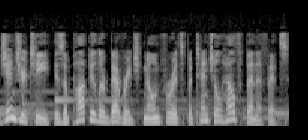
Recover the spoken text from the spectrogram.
Ginger tea is a popular beverage known for its potential health benefits.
